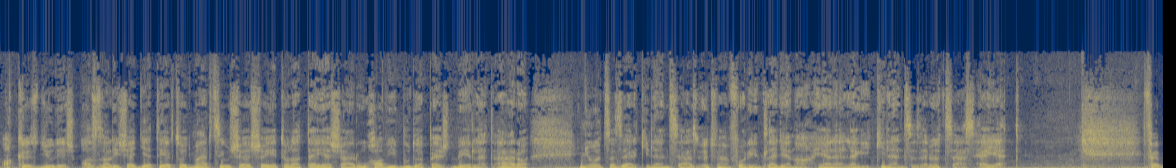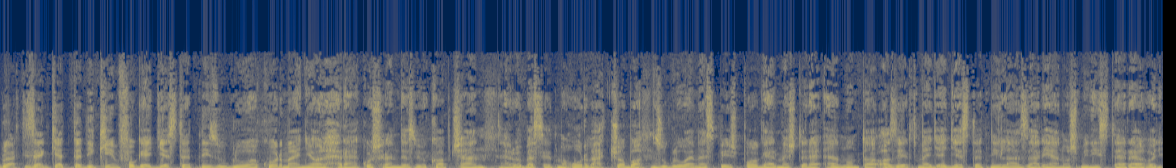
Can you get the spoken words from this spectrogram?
A közgyűlés azzal is egyetért, hogy március 1-től a teljes áru havi Budapest bérlet ára 8950 forint legyen a jelenlegi 9500 helyett. Február 12-én fog egyeztetni Zugló a kormányjal Rákos rendező kapcsán. Erről beszélt ma Horváth Csaba. Zugló MSZP és polgármestere elmondta, azért megy egyeztetni Lázár János miniszterrel, hogy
